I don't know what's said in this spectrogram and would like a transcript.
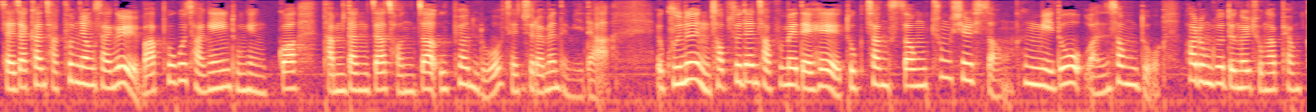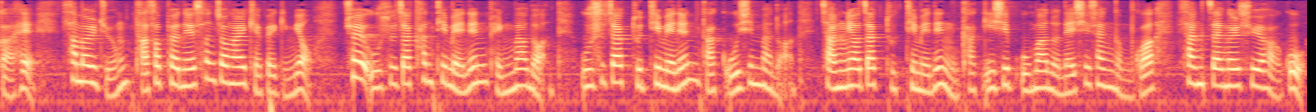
제작한 작품 영상을 마포구 장애인 동행과 담당자 전자 우편으로 제출하면 됩니다. 군은 접수된 작품에 대해 독창성, 충실성, 흥미도, 완성도, 활용도 등을 종합평가해 3월 중 5편을 선정할 계획이며 최우수작 한 팀에는 100만 원, 우수작 두 팀에는 각 50만 원, 장려작 두 팀에는 각 25만 원의 시상금과 상장을 수여하고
